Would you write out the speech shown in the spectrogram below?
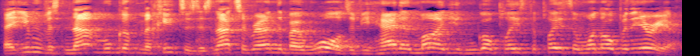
that even if it's not Mukaf Mechitzas, it's not surrounded by walls, if you had in mind, you can go place to place in one open area.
